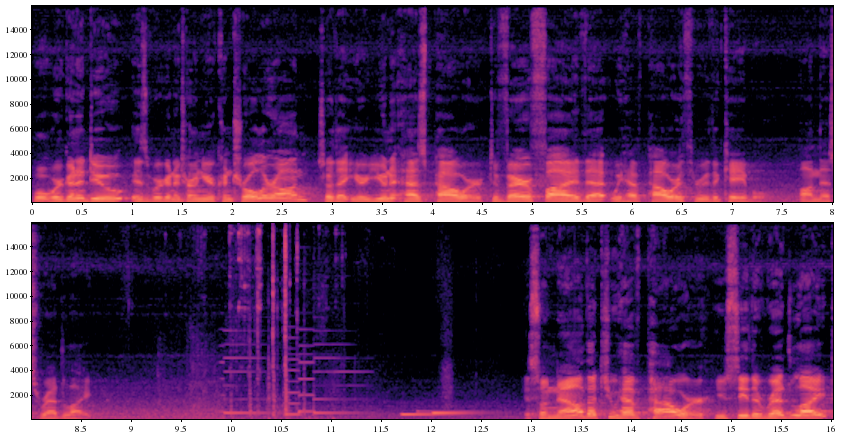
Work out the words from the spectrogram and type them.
what we're gonna do is we're gonna turn your controller on so that your unit has power to verify that we have power through the cable on this red light. So now that you have power, you see the red light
